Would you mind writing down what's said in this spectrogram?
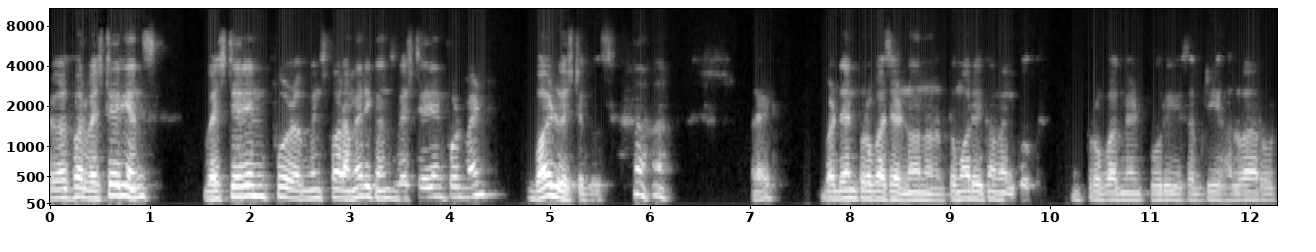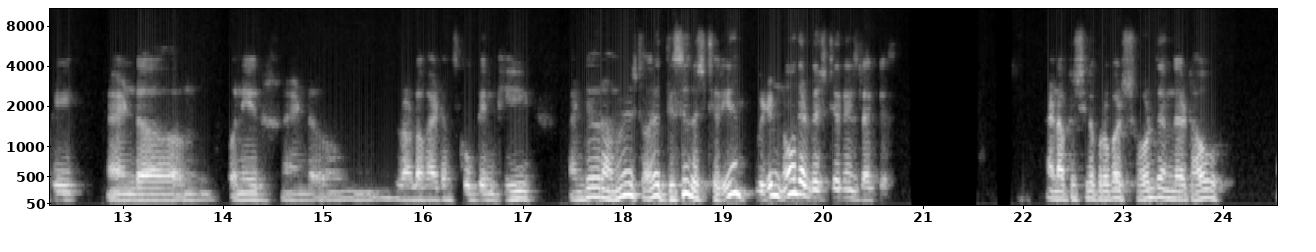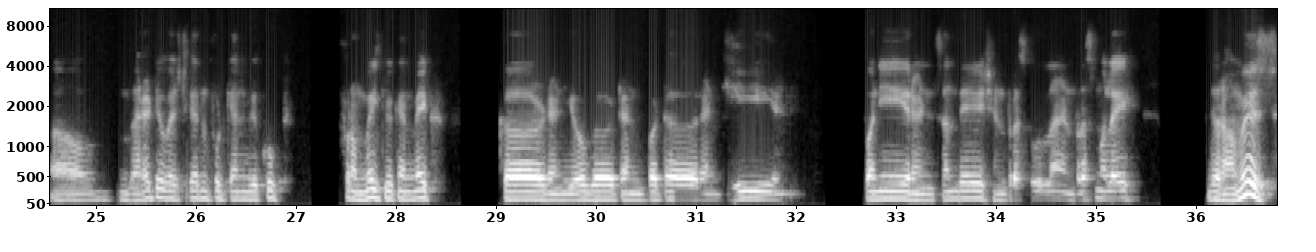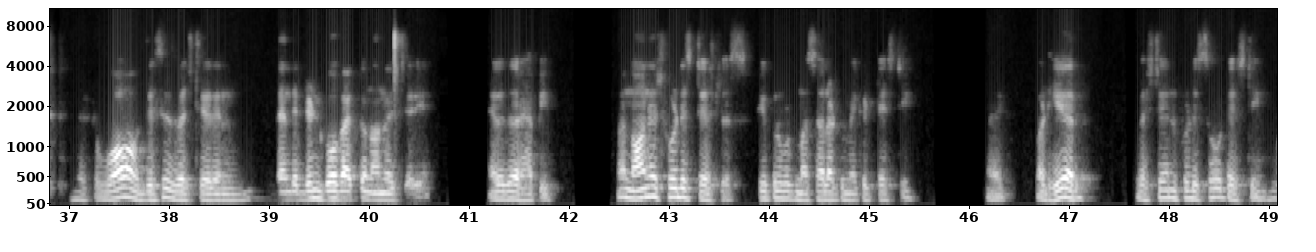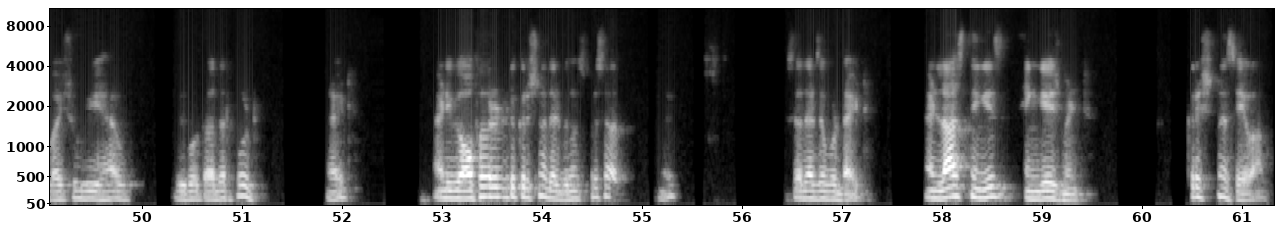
Because for vegetarians, vegetarian food means for Americans, vegetarian food meant boiled vegetables. right? But then Prabhupada said, no, no, no, tomorrow you come, I'll cook. Prabhupada meant puri, sabji, halwa, roti, and um, paneer, and a um, lot of items cooked in ghee. And they were amazed, oh, this is vegetarian. We didn't know that vegetarians like this. And after Srila Prabhupada showed them that how uh, variety of vegetarian food can be cooked. From milk, you can make curd and yogurt and butter and ghee and paneer and sandesh and rasgulla and rasmalai. They're amazed. They wow, this is vegetarian. Then they didn't go back to non-vegetarian. They're happy. Non-veg food is tasteless. People put masala to make it tasty. Right? But here, vegetarian food is so tasty. Why should we have we go to other food? Right? And if we offer it to Krishna, that becomes prasad. Right? So that's about diet. And last thing is engagement. Krishna Seva.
